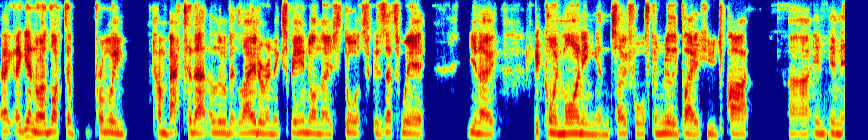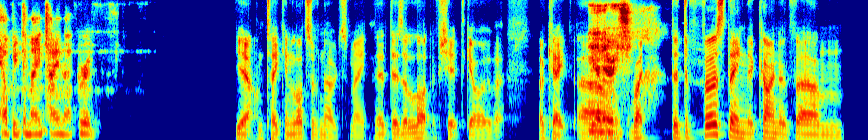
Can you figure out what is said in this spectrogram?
again, I'd like to probably come back to that a little bit later and expand on those thoughts because that's where you know Bitcoin mining and so forth can really play a huge part uh, in in helping to maintain that grid. Yeah, I'm taking lots of notes, mate. there's a lot of shit to go over. Okay. Um, yeah, there um. Right. The the first thing that kind of um,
